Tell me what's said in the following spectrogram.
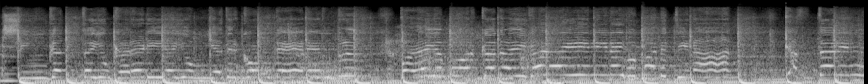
சிங்கத்தையும் கரடியையும் எதிர்கொண்டேன் என்று பழைய போர்க்கதைகளை நினைவுபடுத்தினான். கத்தரின்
